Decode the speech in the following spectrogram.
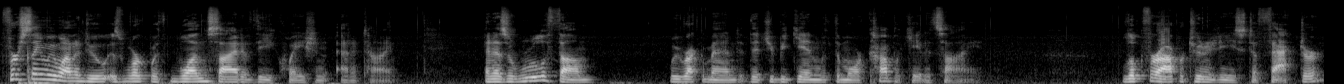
First thing we want to do is work with one side of the equation at a time. And as a rule of thumb, we recommend that you begin with the more complicated side. Look for opportunities to factor,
